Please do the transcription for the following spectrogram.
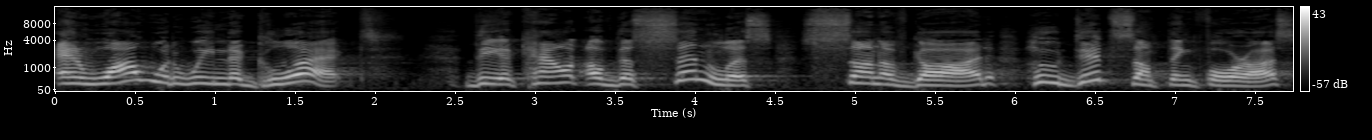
And why would we neglect? The account of the sinless Son of God who did something for us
